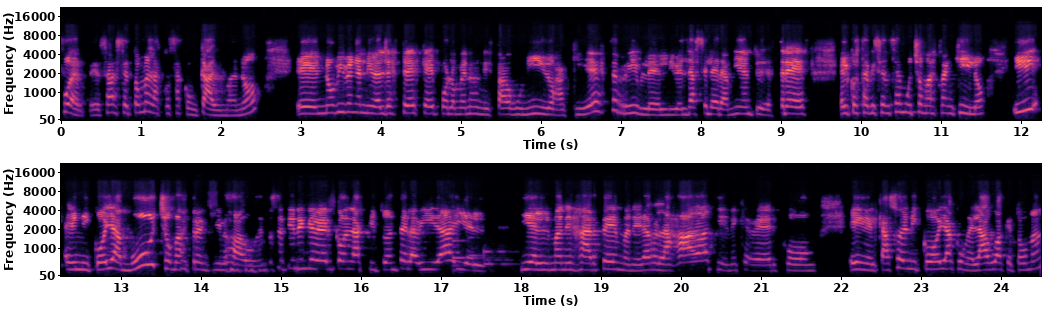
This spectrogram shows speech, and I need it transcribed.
fuerte, o sea, se toman las cosas con calma, ¿no? Eh, no viven el nivel de estrés que hay por lo menos en Estados Unidos, aquí es terrible el nivel de aceleramiento y de estrés. El costarricense es mucho más tranquilo y en Nicoya mucho más tranquilos aún. Entonces tiene que ver con la actitud ante la vida y el, y el manejarte de manera relajada, tiene que ver con, en el caso de Nicoya, con el agua que toman,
